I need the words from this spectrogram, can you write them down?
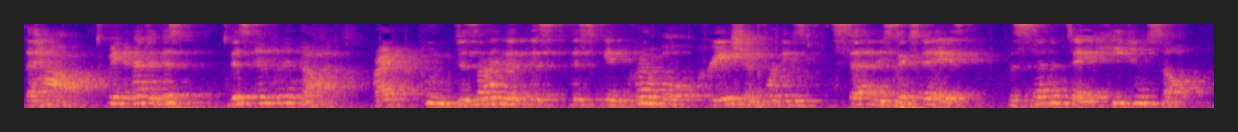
The how. I mean, imagine this, this infinite God, right, who designed this, this incredible creation for these, seven, these six days, the seventh day, he himself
